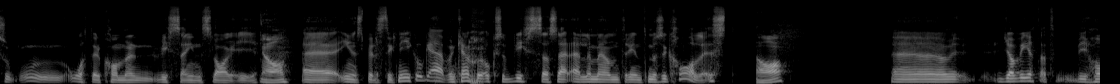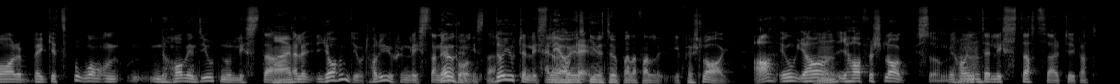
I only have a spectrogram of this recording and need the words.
så, mm, återkommer vissa inslag i Ja. eh, inspelsteknik och även kanske också vissa så här element rent musikaliskt. Ja. Eh, jag vet att vi har bägge två, om, nu har vi inte gjort någon lista, Nej. eller jag har inte gjort, har du gjort en lista nu? Jag har gjort på, en lista. Du har gjort en lista, Eller jag har ju okej. skrivit upp i alla fall i förslag. Ja, jo, jag, har, Mm. jag har förslag också, men jag har Mm. inte listat så här typ att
